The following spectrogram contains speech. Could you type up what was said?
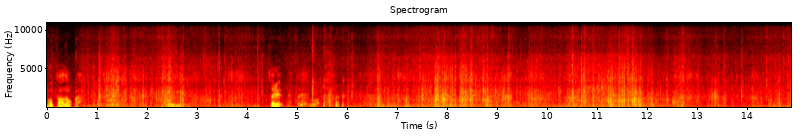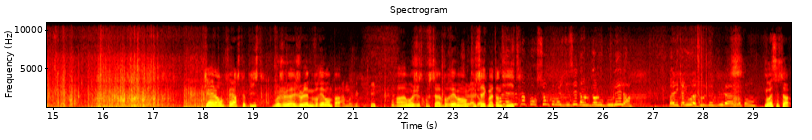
Oh pardon. Salut Quel enfer cette piste Moi je, je l'aime vraiment pas. Ah, moi, je kiffe. Ah moi je trouve ça vraiment, en plus avec ma Oh, tendinite. juste la portion, comme je disais, dans, le- dans le goulet là. Dans les cailloux là, tout le début là, quand on. Ouais c'est ça.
